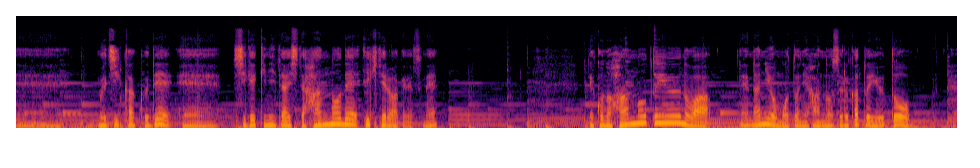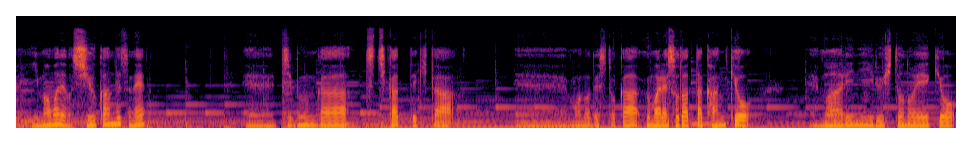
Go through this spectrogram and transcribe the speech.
え無自覚で、え刺激に対して反応で生きてるわけですね。でこの反応というのは何をもとに反応するかというと今までの習慣ですね、えー、自分が培ってきた、えー、ものですとか生まれ育った環境周りにいる人の影響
